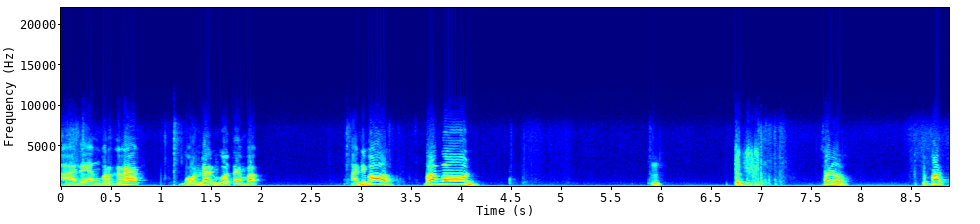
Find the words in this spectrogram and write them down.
Ada yang bergerak, bondan gua tembak. Hannibal, bangun. Sana lo, cepat.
